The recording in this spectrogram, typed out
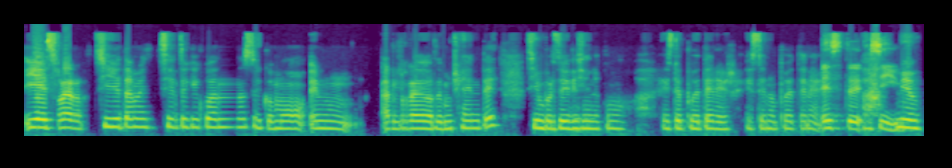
Y es raro. Sí, yo también siento que cuando estoy como en alrededor de mucha gente, siempre estoy diciendo como, "Ah, este puede tener, este no puede tener. Este, Ah, sí. Me,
